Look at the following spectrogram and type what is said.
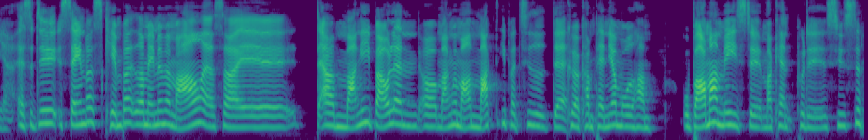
Ja, altså det Sanders kæmper eddermame med meget. Altså, øh, der er mange i baglandet, og mange med meget magt i partiet, der kører kampagner mod ham. Obama mest øh, markant på det sidste.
